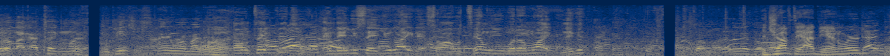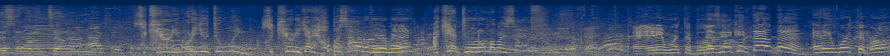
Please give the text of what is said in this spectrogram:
look like I take motherfucking pictures. I ain't worried about that. I don't take pictures. And then you said you like that, so I was telling you what I'm like, nigga. Did you have to add the N word? Listen to what I'm telling you. Security, what are you doing? Security, you gotta help us out over here, man. I can't do it all by myself. It, it ain't worth it, bro. Let's get kicked out then. It ain't worth it, bro.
